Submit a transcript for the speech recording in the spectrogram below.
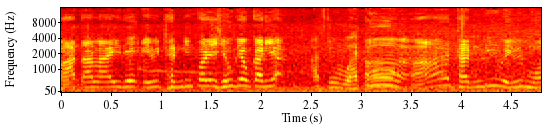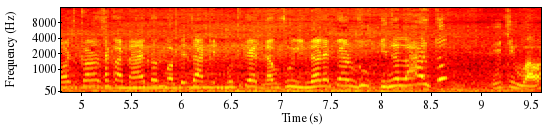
માતા લાવી દે એવી ઠંડી પડે છે એવું કેવું કર્યા સાચું હા હા ઠંડી એવી મોજ કરો છો તો બબે જાકેટ બૂટ પહેર દઉં છું ઇનરે પહેરું છું. ઇનર લાવ છું એ ચીવું આવે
